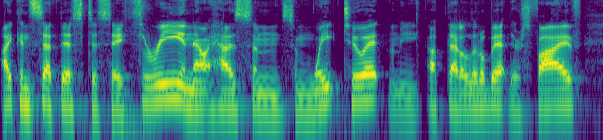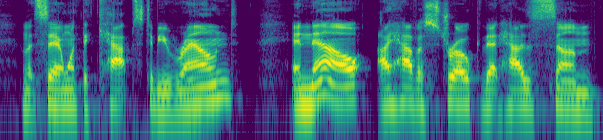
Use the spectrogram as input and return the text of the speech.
I can set this to say three, and now it has some, some weight to it. Let me up that a little bit. There's five. And let's say I want the caps to be round. And now I have a stroke that has some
